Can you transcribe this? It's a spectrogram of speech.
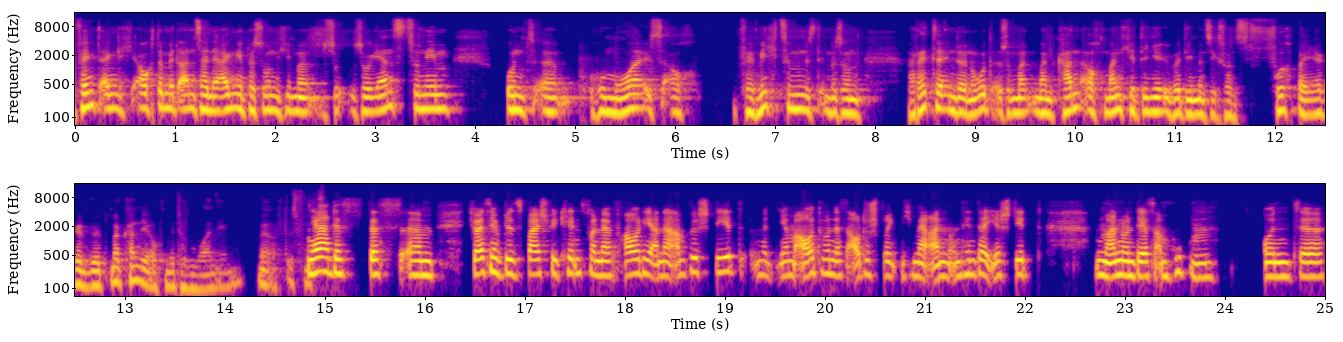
fängt eigentlich auch damit an, seine eigene Person nicht immer so, so ernst zu nehmen. Und äh, Humor ist auch für mich zumindest immer so ein Retter in der Not. Also man, man kann auch manche Dinge, über die man sich sonst furchtbar ärgern würde, man kann die auch mit Humor nehmen. Ja, das, ja, das, das ähm, ich weiß nicht, ob du das Beispiel kennst von der Frau, die an der Ampel steht mit ihrem Auto und das Auto springt nicht mehr an und hinter ihr steht ein Mann und der ist am Hupen. Und äh,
